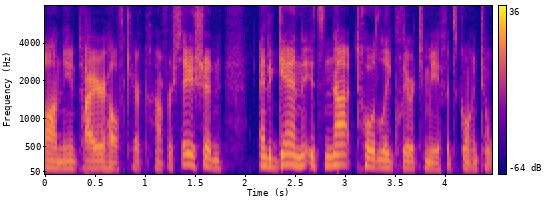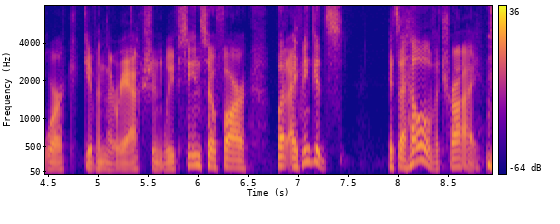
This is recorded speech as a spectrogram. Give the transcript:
on the entire healthcare conversation. And again, it's not totally clear to me if it's going to work given the reaction we've seen so far, but I think it's it's a hell of a try.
